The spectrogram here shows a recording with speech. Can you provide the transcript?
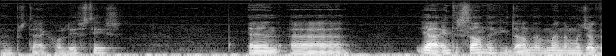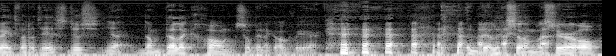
hun praktijk holistisch. En eh, ja, interessant denk ik dan, maar dan moet je ook weten wat het is. Dus ja, dan bel ik gewoon, zo ben ik ook weer, dan bel ik zo'n masseur op.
